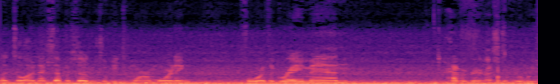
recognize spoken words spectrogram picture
until our next episode, which will be tomorrow morning for The Gray Man, have a great rest of your week.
